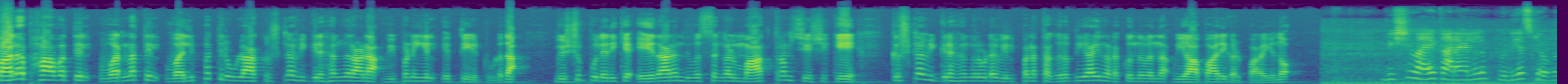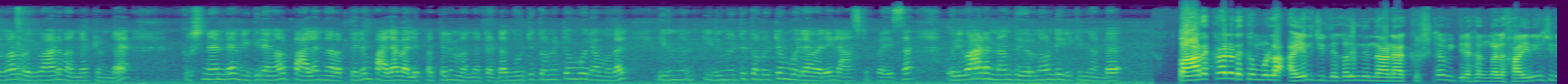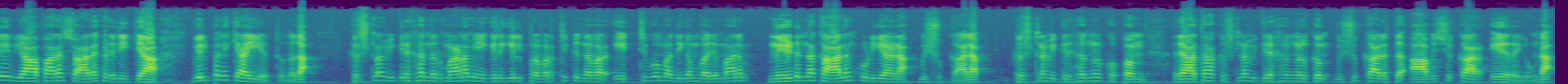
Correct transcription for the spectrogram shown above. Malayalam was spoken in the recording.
പല ഭാവത്തിൽ വർണത്തിൽ വലിപ്പത്തിലുള്ള കൃഷ്ണവിഗ്രഹങ്ങളാണ് വിപണിയിൽ എത്തിയിട്ടുള്ളത്. വിഷു പുലരിക്ക് ഏതാനും ദിവസങ്ങൾ മാത്രം ശേഷിക്കെ കൃഷ്ണവിഗ്രഹങ്ങളുടെ വിൽപ്പന തകൃതിയായി നടക്കുന്നുവെന്ന് വ്യാപാരികൾ പറയുന്നു. വിഷുവായി കടകളിൽ പുതിയ സ്റ്റോക്കുകൾ ഒരുപാട് വന്നിട്ടുണ്ട്. കൃഷ്ണന്റെ വിഗ്രഹങ്ങൾ പല നിറത്തിലും പല വലിപ്പത്തിലും വന്നിട്ടുണ്ട്. നൂറ്റി തൊണ്ണൂറ്റൊമ്പത് രൂപ മുതൽ ഇരുന്നൂ ഇരുന്നൂറ്റി തൊണ്ണൂറ്റൊമ്പത് രൂപ വരെ ലാസ്റ്റ് പ്രൈസ് ഒരുപാടെണ്ണം തീർന്നുകൊണ്ടിരിക്കുന്നുണ്ട് പാലക്കാടടക്കമുള്ള അയൽ ജില്ലകളിൽ നിന്നാണ് കൃഷ്ണ വിഗ്രഹങ്ങൾ ഹൈറേഞ്ചിലെ വ്യാപാരശാലകളിലേക്ക് വിൽപ്പനയ്ക്കായി എത്തുന്നത്. കൃഷ്ണ വിഗ്രഹ നിർമ്മാണ മേഖലയിൽ പ്രവർത്തിക്കുന്നവർ ഏറ്റവും അധികം വരുമാനം നേടുന്ന കാലം കൂടിയാണ് വിഷുക്കാലം. കൃഷ്ണ വിഗ്രഹങ്ങൾക്കൊപ്പം രാധാകൃഷ്ണ വിഗ്രഹങ്ങൾക്കും വിഷുക്കാലത്ത് ആവശ്യക്കാർ ഏറെയുണ്ട്.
